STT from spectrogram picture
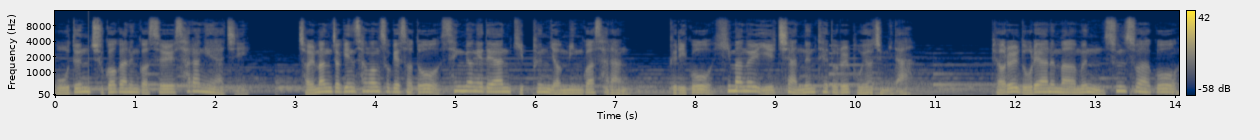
모든 죽어가는 것을 사랑해야지. 절망적인 상황 속에서도 생명에 대한 깊은 연민과 사랑, 그리고 희망을 잃지 않는 태도를 보여줍니다. 별을 노래하는 마음은 순수하고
